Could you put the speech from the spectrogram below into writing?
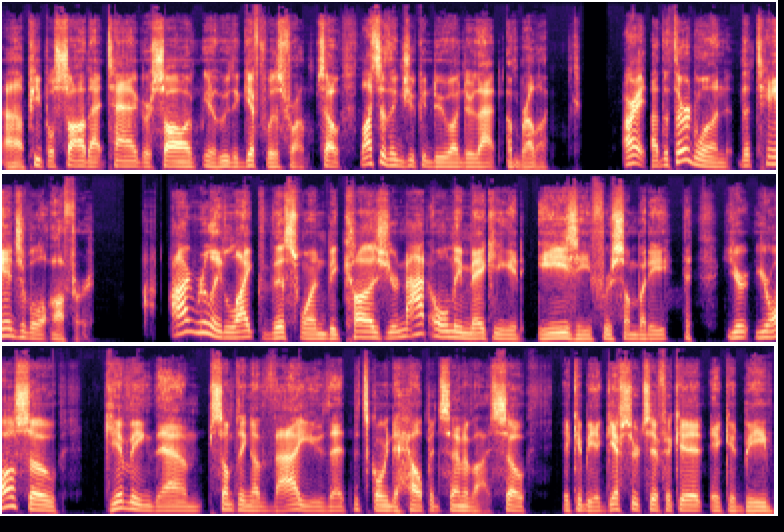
uh, people saw that tag or saw you know who the gift was from. So lots of things you can do under that umbrella. All right, uh, the third one, the tangible offer. I really like this one because you're not only making it easy for somebody, you're you're also giving them something of value that it's going to help incentivize. So it could be a gift certificate, it could be,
